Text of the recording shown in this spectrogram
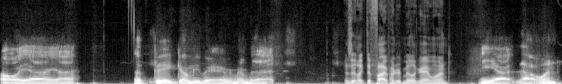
Oh yeah, yeah. A big gummy bear. I remember that. Is it like the 500 milligram one? Yeah, that one.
